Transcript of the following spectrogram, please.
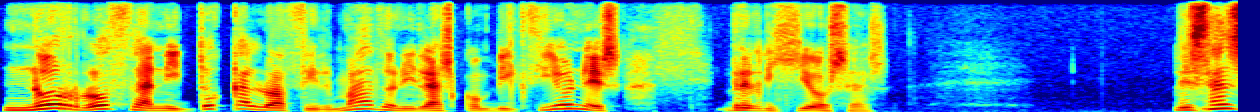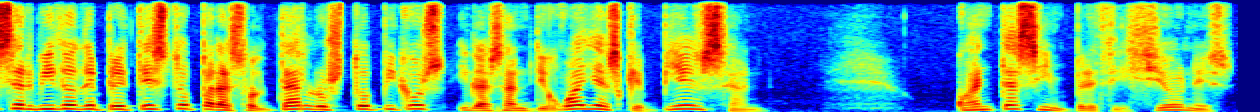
no roza ni toca lo afirmado ni las convicciones religiosas les han servido de pretexto para soltar los tópicos y las antiguallas que piensan. ¿Cuántas imprecisiones?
